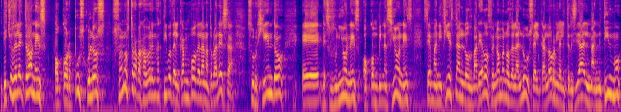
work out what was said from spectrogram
Dichos electrones o corpúsculos son los trabajadores activos del campo de la naturaleza. Surgiendo eh, de sus uniones o combinaciones se manifiestan los variados fenómenos de la luz, el calor, la electricidad, el magnetismo,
